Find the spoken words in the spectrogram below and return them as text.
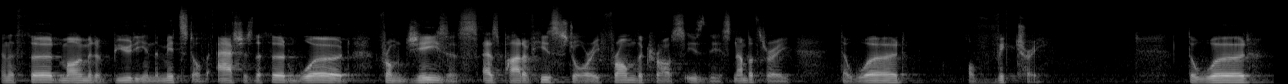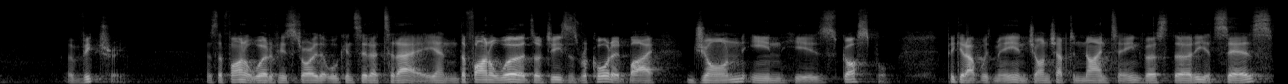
And the third moment of beauty in the midst of ashes, the third word from Jesus as part of his story from the cross is this. Number three, the word of victory. The word of victory. That's the final word of his story that we'll consider today, and the final words of Jesus recorded by John in his gospel. Pick it up with me in John chapter 19, verse 30. It says,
